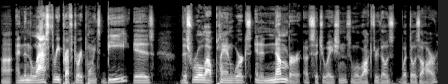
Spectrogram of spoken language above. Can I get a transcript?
Uh, and then the last three prefatory points. B is this rollout plan works in a number of situations, and we'll walk through those, what those are.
